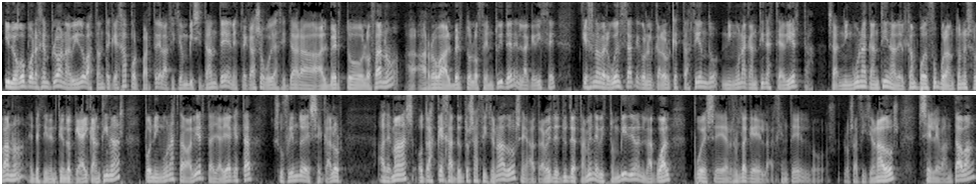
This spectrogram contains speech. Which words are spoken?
Y luego, por ejemplo, han habido bastante quejas por parte de la afición visitante. En este caso voy a citar a Alberto Lozano, arroba Alberto Loz en Twitter, en la que dice que es una vergüenza que con el calor que está haciendo ninguna cantina esté abierta. O sea, ninguna cantina del campo de fútbol Antonio Solano, es decir, entiendo que hay cantinas, pues ninguna estaba abierta y había que estar sufriendo ese calor. Además, otras quejas de otros aficionados, eh, a través de Twitter también he visto un vídeo en la cual, pues eh, resulta que la gente, los, aficionados, se levantaban,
